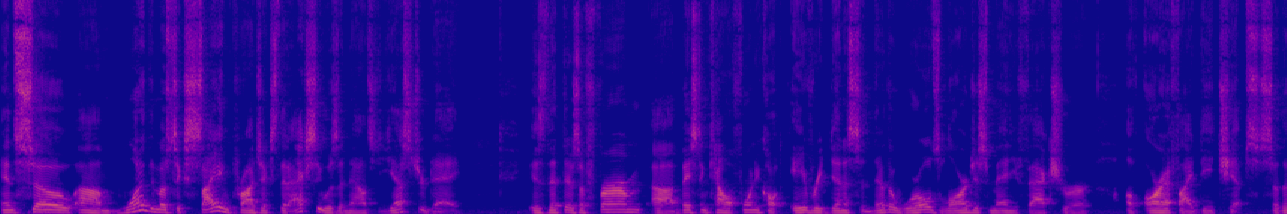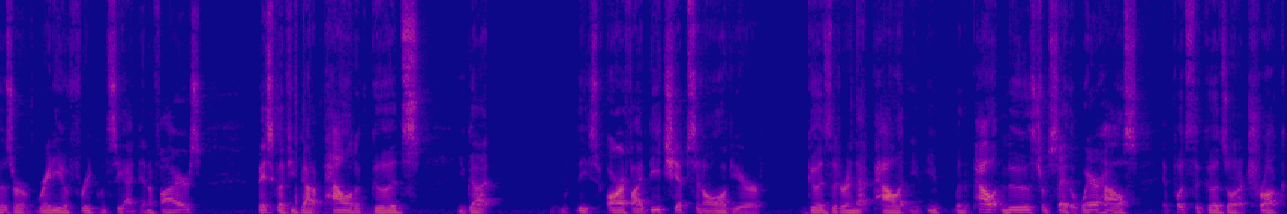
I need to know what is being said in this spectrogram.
And so, um, one of the most exciting projects that actually was announced yesterday is that there's a firm uh, based in California called Avery Dennison. They're the world's largest manufacturer of RFID chips. So those are radio frequency identifiers. Basically, if you've got a pallet of goods, you've got these RFID chips in all of your goods that are in that pallet. You, you, when the pallet moves from, say, the warehouse and puts the goods on a truck,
